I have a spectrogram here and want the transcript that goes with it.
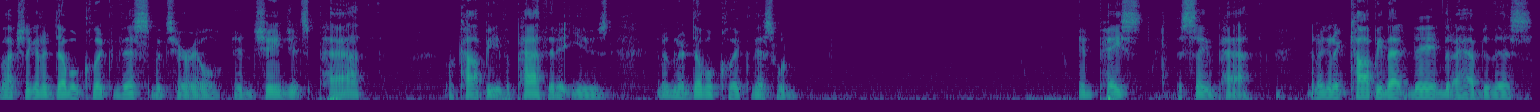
I'm actually going to double click this material and change its path or copy the path that it used. And I'm going to double click this one and paste the same path. And I'm going to copy that name that I have to this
